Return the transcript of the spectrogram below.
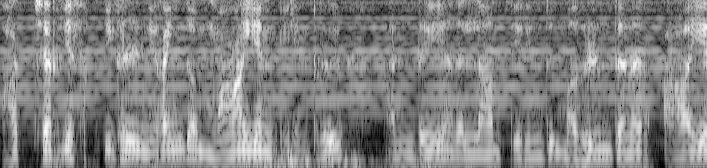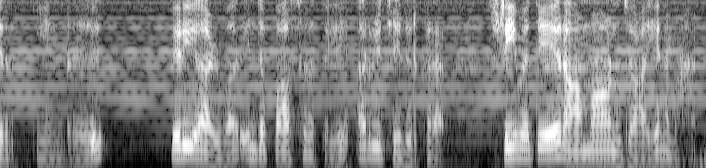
ஆச்சரிய சக்திகள் நிறைந்த மாயன் என்று அன்றே அதெல்லாம் தெரிந்து மகிழ்ந்தனர் ஆயர் என்று பெரியாழ்வார் இந்த பாசுரத்திலே அருளி செய்திருக்கிறார். ஸ்ரீமதே ராமானுஜாய நமக.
